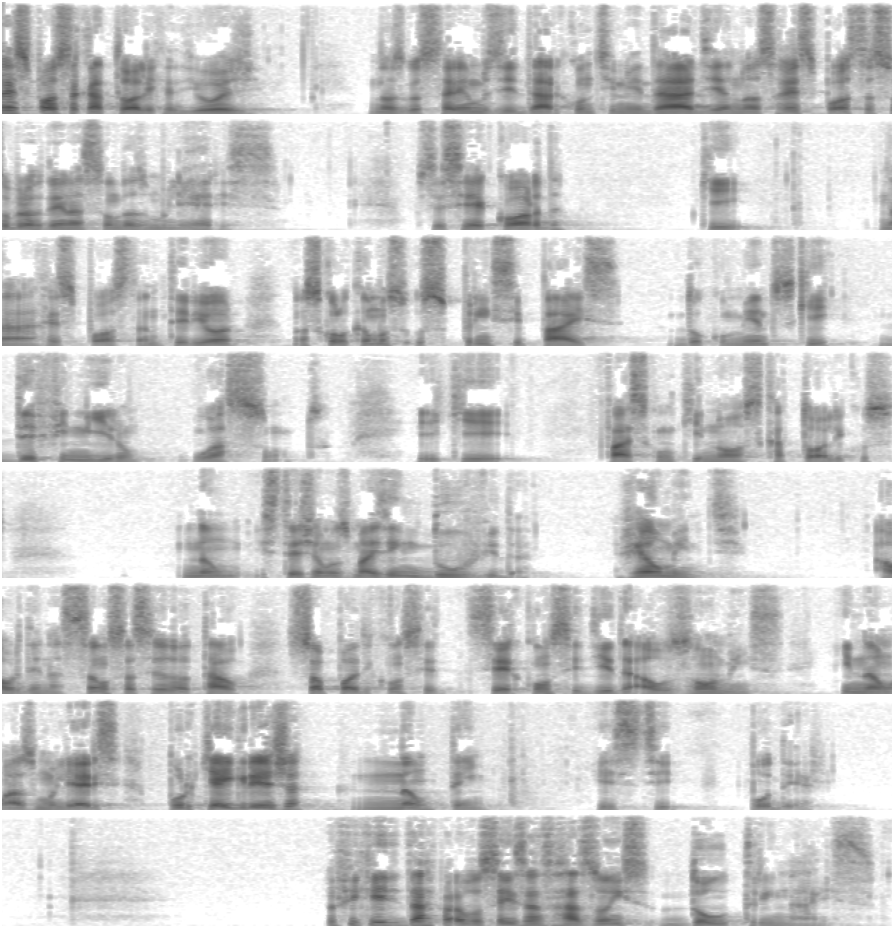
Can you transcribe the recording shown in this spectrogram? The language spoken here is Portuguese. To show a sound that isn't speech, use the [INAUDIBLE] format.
No Resposta Católica de hoje, nós gostaríamos de dar continuidade à nossa resposta sobre a ordenação das mulheres. Você se recorda que na resposta anterior nós colocamos os principais documentos que definiram o assunto e que faz com que nós católicos não estejamos mais em dúvida. Realmente, a ordenação sacerdotal só pode ser concedida aos homens e não às mulheres, porque a igreja não tem este poder. Eu fiquei de dar para vocês as razões doutrinais.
